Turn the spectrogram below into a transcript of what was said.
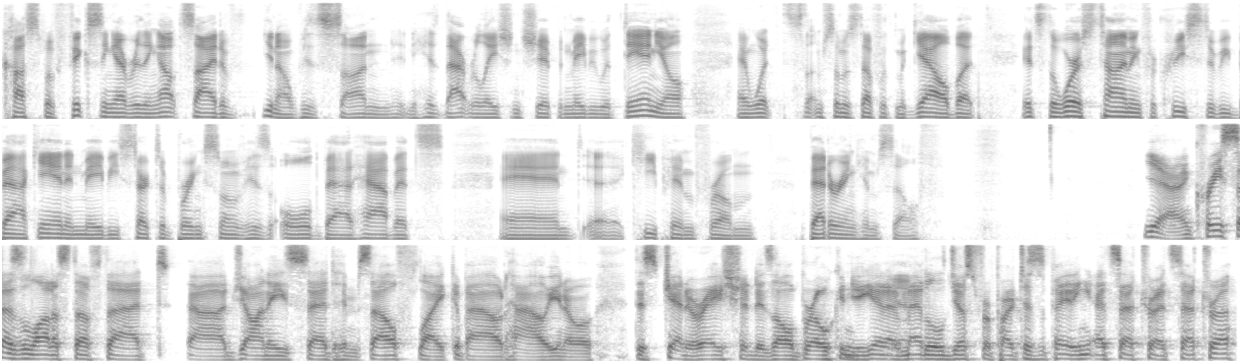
cusp of fixing everything outside of you know his son and his that relationship and maybe with Daniel and what some, some of the stuff with Miguel. But it's the worst timing for Kreese to be back in and maybe start to bring some of his old bad habits and uh, keep him from bettering himself Yeah, and Kreese says a lot of stuff that uh, Johnny said himself, like about how you know this generation is all broken. You get a Yeah. medal just for participating, etc., etc.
